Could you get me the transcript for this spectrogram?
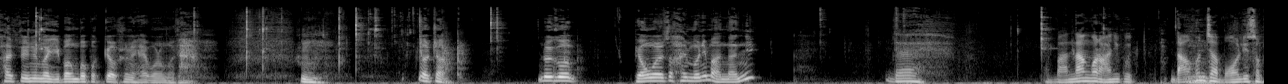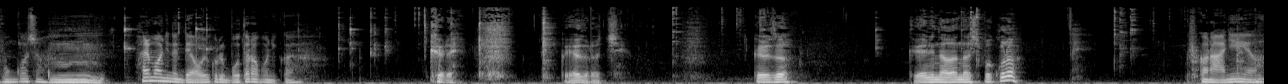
할 수 있는 건 이 방법밖에 없으니 해보는 거다. 음. 여자, 너 이거 병원에서 할머니 만났니? 네. 만난 건 아니고 나 혼자 멀리서 본 거죠. 음, 할머니는 내 얼굴을 못 알아보니까요. 그래. 그야 그렇지. 그래서 괜히 나갔나 싶었구나. 그건 아니에요.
